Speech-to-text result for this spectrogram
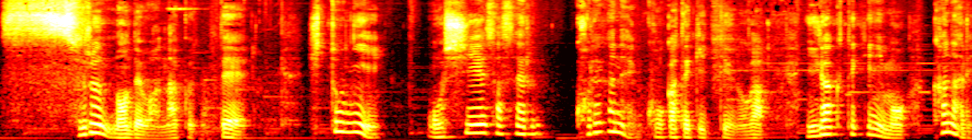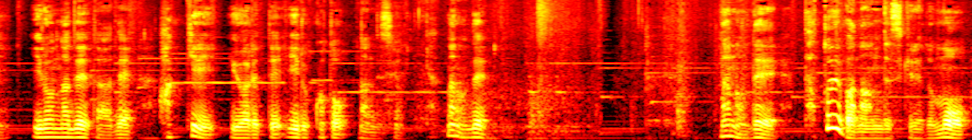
するのではなくって人に教えさせるこれがね効果的っていうのが医学的にもかなりいろんなデータではっきり言われていることなんですよ。なのでなので例えばなんですけれども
